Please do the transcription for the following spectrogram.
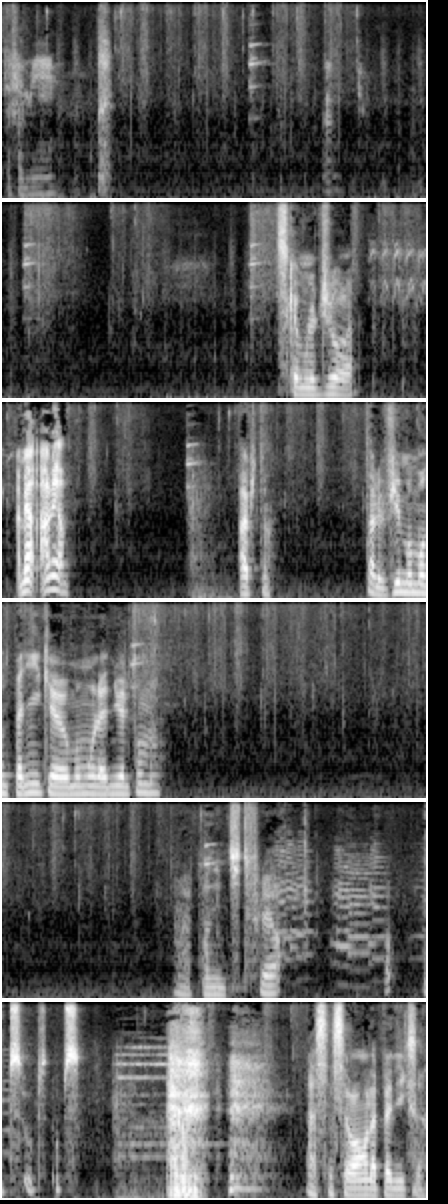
Ta famille. C'est comme l'autre jour. là. Ah merde, ah merde Ah putain. Putain, le vieux moment de panique euh, au moment où la nuit elle tombe. On va prendre une petite fleur. Oh, oups, oups, oups. ah ça c'est vraiment la panique ça.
